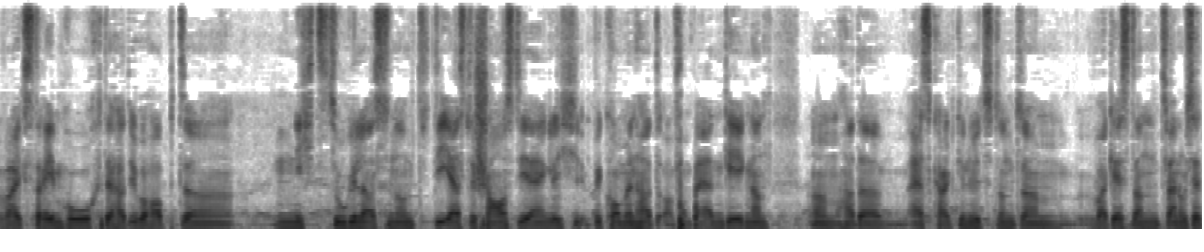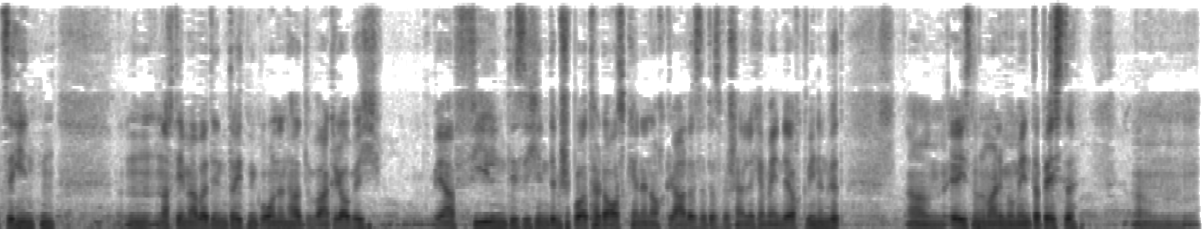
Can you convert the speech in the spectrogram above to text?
war extrem hoch. Der hat überhaupt äh, nichts zugelassen und die erste Chance, die er eigentlich bekommen hat von beiden Gegnern, ähm, hat er eiskalt genützt und ähm, war gestern 2-0 Sätze hinten. Nachdem er aber den dritten gewonnen hat, war, glaube ich, ja, vielen, die sich in dem Sport halt auskennen, auch klar, dass er das wahrscheinlich am Ende auch gewinnen wird. Ähm, er ist nun mal im Moment der Beste. Ähm,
